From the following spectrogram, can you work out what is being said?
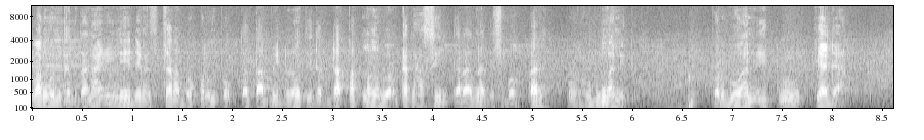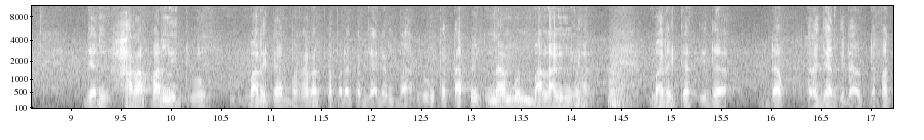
bangunkan tanah ini dengan secara berkelompok, tetapi orang tidak dapat mengeluarkan hasil karena disebabkan perhubungan itu. Perhubungan itu tiada. Dan harapan itu mereka berharap kepada kerjaan yang baru, tetapi namun malangnya mereka tidak kerajaan tidak dapat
